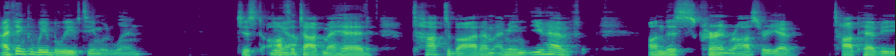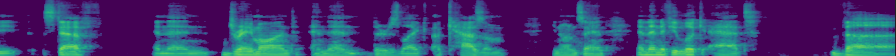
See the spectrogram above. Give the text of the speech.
I think the We Believe team would win just off yeah. the top of my head, top to bottom. I mean, you have on this current roster, you have top heavy Steph and then Draymond, and then there's like a chasm. You know what I'm saying? And then if you look at the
